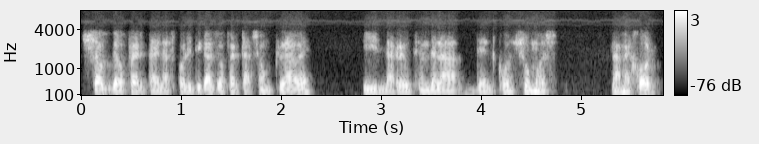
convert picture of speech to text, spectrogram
shock de oferta y las políticas de oferta son clave y la reducción de la, del consumo es la mejor.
